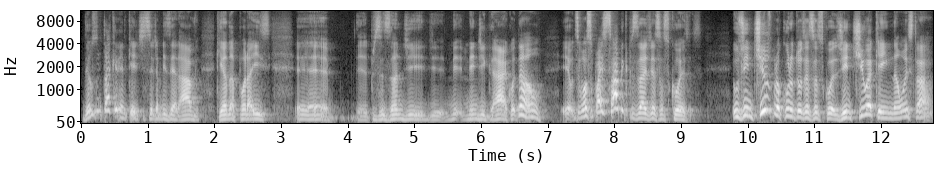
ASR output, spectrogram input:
Deus não está querendo que a gente seja miserável, que anda por aí é, precisando de, de mendigar. Não, eu, vosso Pai sabe que precisais dessas coisas. Os gentios procuram todas essas coisas. Gentil é quem não está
